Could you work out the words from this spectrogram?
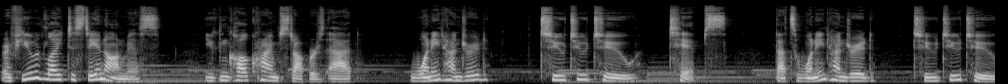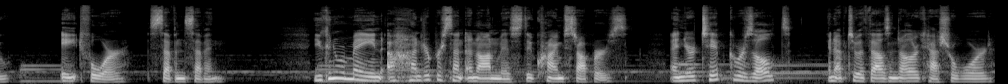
Or if you would like to stay anonymous, you can call Crime Stoppers at 1 800 222 TIPS. That's 1 800 222 8477. You can remain 100% anonymous through Crime Stoppers and your tip could result in up to a $1,000 cash reward.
